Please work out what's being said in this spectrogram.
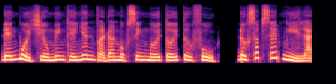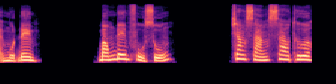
Đến buổi chiều Minh Thế Nhân và Đoan Mộc Sinh mới tới từ phủ, được sắp xếp nghỉ lại một đêm. Bóng đêm phủ xuống. Trăng sáng sao thưa.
